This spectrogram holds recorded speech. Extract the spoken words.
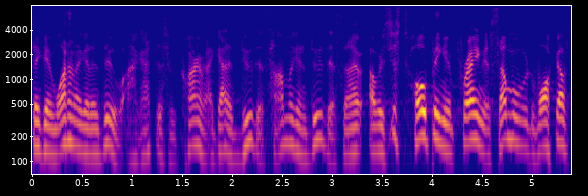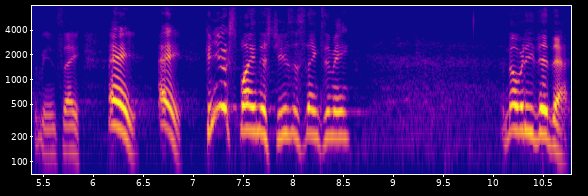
thinking, what am I going to do? I got this requirement. I got to do this. How am I going to do this? And I, I was just hoping and praying that someone would walk up to me and say, hey, hey, can you explain this Jesus thing to me? Nobody did that.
